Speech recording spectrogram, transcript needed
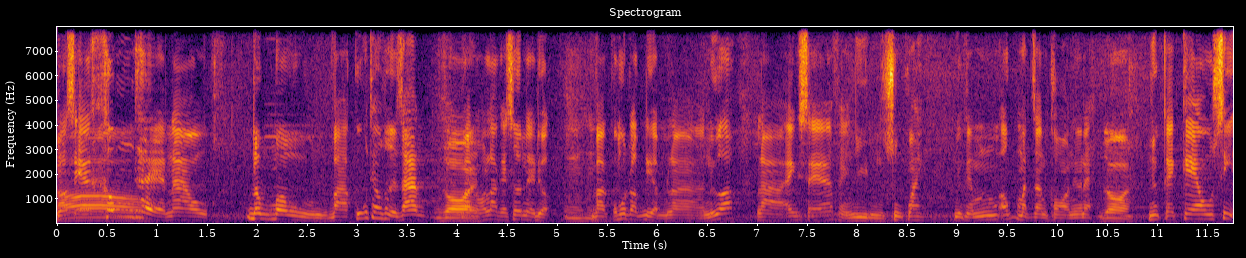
nó À. sẽ không thể nào đồng màu và cũ theo thời gian Rồi. và nó là cái sơn này được Ừ. và có một đặc điểm là nữa là anh sẽ phải nhìn xung quanh những cái ốc mặt dàn cò như này rồi những cái keo xịn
